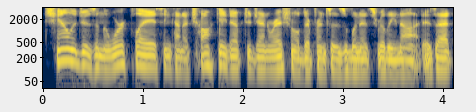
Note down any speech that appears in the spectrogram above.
challenges in the workplace and kind of chalking it up to generational differences when it's really not. Is that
